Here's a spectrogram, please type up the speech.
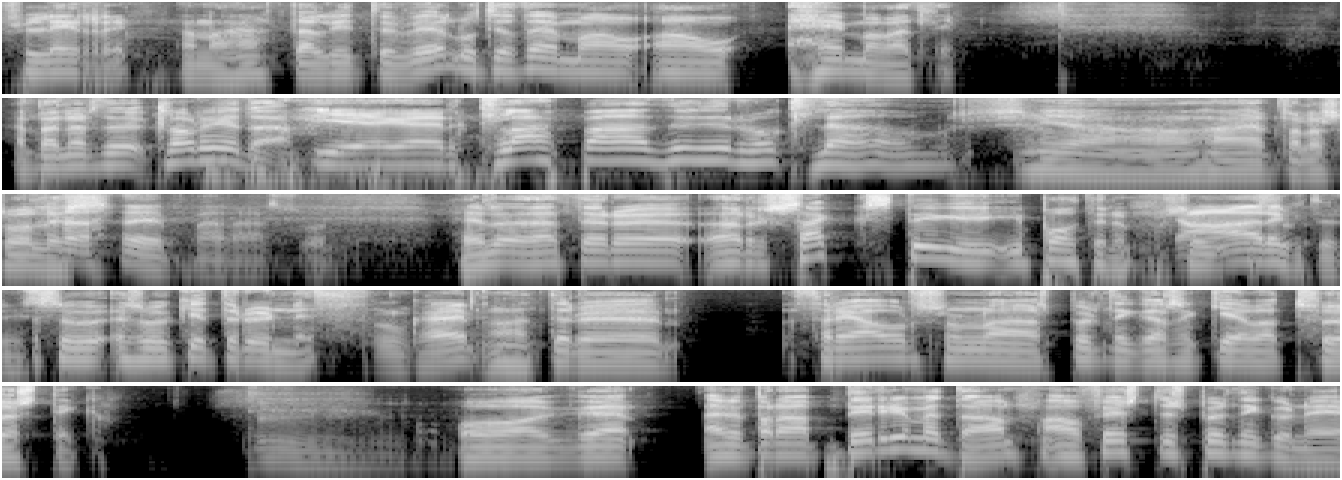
fleiri. Þannig að þetta lítur vel út hjá þeim á, á heimavelli En Ben, ertu klár í þetta? ég er klappaður og klár. Já, það er bara svoleiðis. Það er bara svona Heyrðu, Þetta eru, eru 6 stigi í pottinum. Já, það er ekkert öðruvísi. Svo, svo getur unnið. Ok, og þetta eru þrjár svona spurningar sem gefa tvö stygg og eh, ef við bara byrjum þetta á fyrstu spurningunni.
